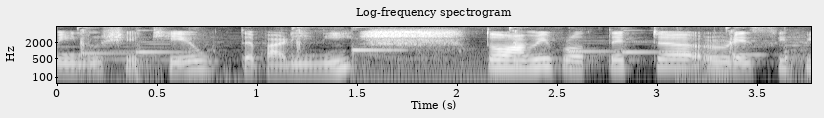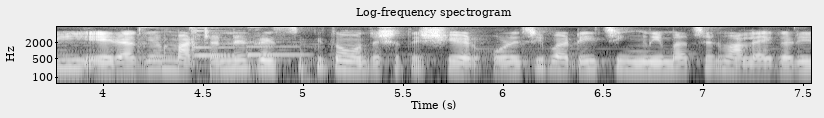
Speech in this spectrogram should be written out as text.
মেনু সে খেয়ে উঠতে পারিনি। তো আমি প্রত্যেকটা রেসিপি এর আগে মাটনের রেসিপি তোমাদের সাথে শেয়ার করেছি বাট এই চিংড়ি মাছের মালাইকারি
